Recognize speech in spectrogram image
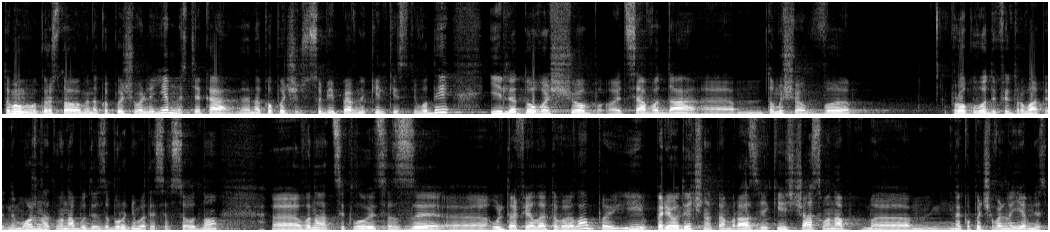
Тому ми використовуємо накопичувальну ємність, яка е, накопичить в собі певну кількість води. І для того, щоб е, ця вода, е, тому що в Проку воду фільтрувати не можна, вона буде забруднюватися все одно. Е, Вона циклується з ультрафіолетовою лампою і періодично, там раз в якийсь час, вона е, накопичувальна ємність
